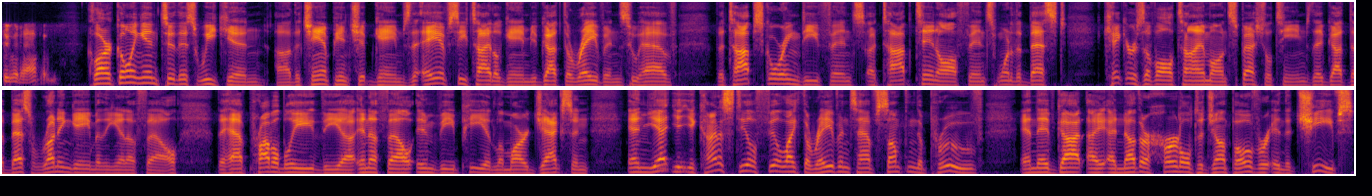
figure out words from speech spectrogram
see what happens. Clark, going into this weekend, uh, the championship games, the AFC title game, you've got the Ravens, who have the top scoring defense, a top 10 offense, one of the best kickers of all time on special teams. They've got the best running game in the NFL. They have probably the uh, NFL MVP in Lamar Jackson. And yet, you, you kind of still feel like the Ravens have something to prove, and they've got a, another hurdle to jump over in the Chiefs.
